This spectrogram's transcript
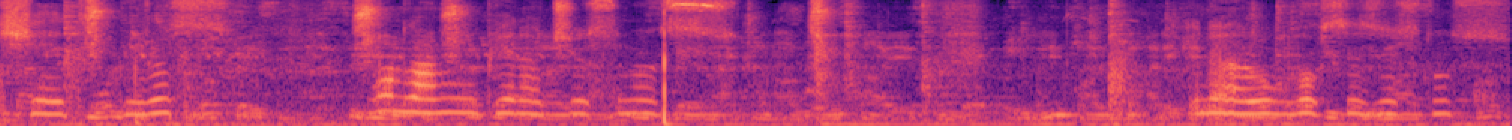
Şeye tıklıyoruz. Oradan VPN açıyorsunuz. Yine Roblox yazıyorsunuz.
